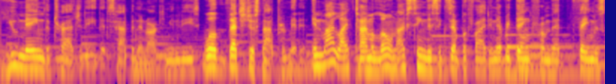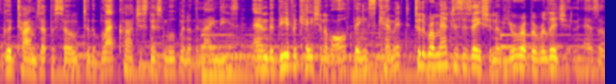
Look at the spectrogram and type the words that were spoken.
you name the tragedy that's happened in our communities, well, that's just not permitted. In my lifetime alone, I've seen this exemplified in everything from that famous Good Times episode to the Black consciousness movement of the 90s and the deification of all things Kemet to the romanticization of Yoruba religion as a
